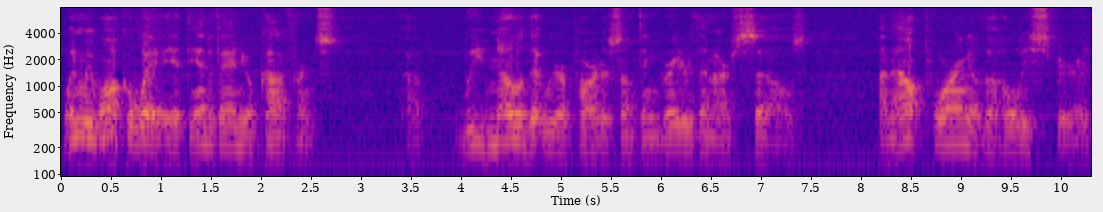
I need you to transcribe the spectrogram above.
when we walk away at the end of annual conference, uh, we know that we're a part of something greater than ourselves, an outpouring of the Holy Spirit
